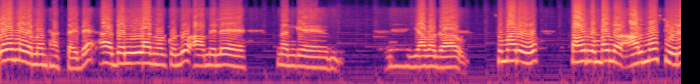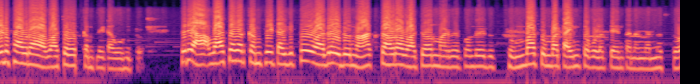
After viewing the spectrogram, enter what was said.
ಯಾವಾಗ್ಲೂ ಒಂದೊಂದು ಹಾಕ್ತಾ ಇದ್ದೆ, ಅದೆಲ್ಲ ನೋಡ್ಕೊಂಡು ಆಮೇಲೆ ನನ್ಗೆ ಯಾವಾಗ ಸುಮಾರು ಸಾವಿರದ ಒಂಬೈನೂರ ಆಲ್ಮೋಸ್ಟ್ ಎರಡು ಸಾವಿರ ವಾಚ್ ಅವರ್ ಕಂಪ್ಲೀಟ್ ಆಗೋಗಿತ್ತು. ಸರಿ, ಆ ವಾಚ್ ಅವರ್ ಕಂಪ್ಲೀಟ್ ಆಗಿತ್ತು, ಆದ್ರೆ ಇದು ನಾಲ್ಕು ಸಾವಿರ ವಾಚ್ ಅವರ್ ಮಾಡ್ಬೇಕು ಅಂದ್ರೆ ಇದು ತುಂಬಾ ತುಂಬಾ ಟೈಮ್ ತಗೊಳತ್ತೆ ಅಂತ ನಂಗೆ ಅನ್ನಿಸ್ತು.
